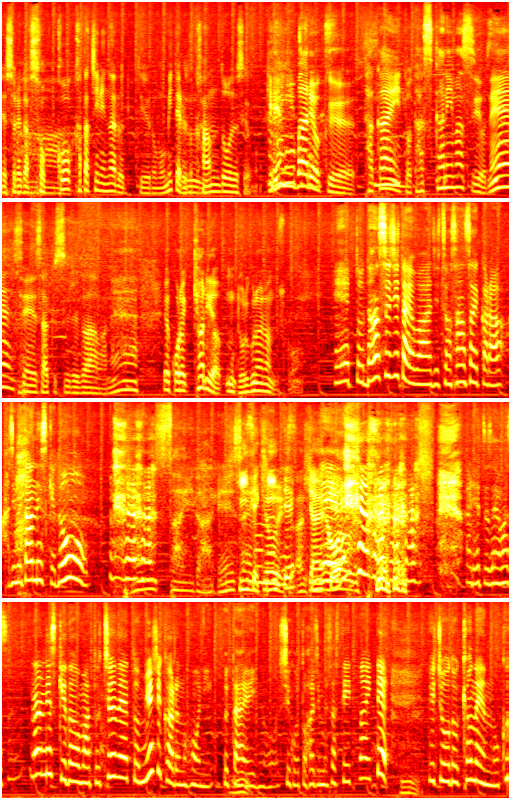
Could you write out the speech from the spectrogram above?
でそれが速攻形になるっていうのも見てると感動ですよ、現場力高いと助かりますよね、制作する側はね。えこれキャリアもうどれぐらいなんですか？えっとダンス自体は実は3歳から始めたんですけど。天才だ。英聞いて才聞いて。あ聞いてありがとうございます。なんですけど、まあ、途中で、えっと、ミュージカルの方に舞台の仕事を始めさせていただいて、うん。でちょうど去年の9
